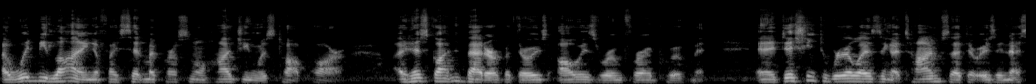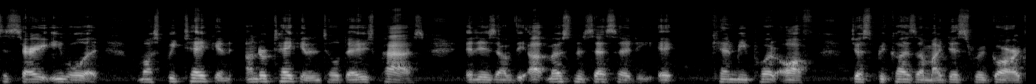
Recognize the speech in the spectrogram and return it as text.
I would be lying if I said my personal hygiene was top par. It has gotten better, but there is always room for improvement. In addition to realizing at times that there is a necessary evil that must be taken, undertaken until days pass, it is of the utmost necessity it can be put off just because of my disregard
